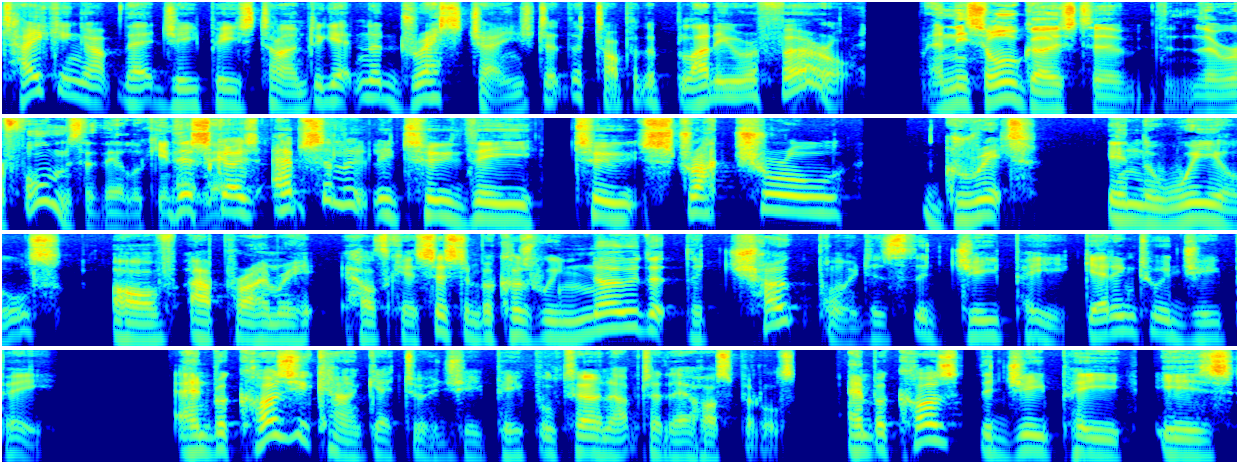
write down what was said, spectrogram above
taking up that GP's time to get an address changed at the top of the bloody referral. And this all goes to the reforms that they're looking This at. now. goes absolutely to the to structural grit in the wheels of our primary healthcare system because we know that the choke point is the GP, getting to a GP. And because you can't get to a GP, people turn up to their hospitals. And because the GP is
